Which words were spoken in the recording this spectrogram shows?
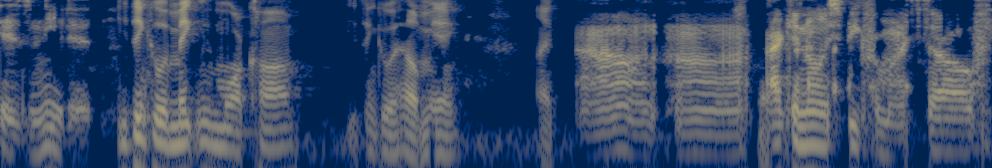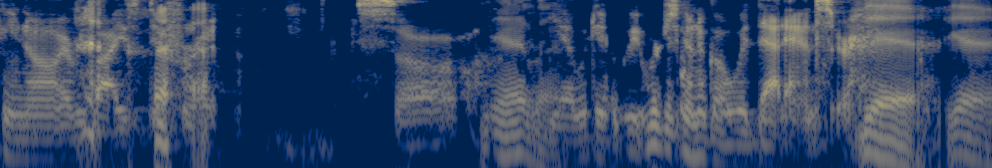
is needed. You think it would make me more calm? You think it would help me? Like, uh, uh, I can only speak for myself. You know, everybody's different. So yeah, man. yeah, we're just, we're just gonna go with that answer. Yeah, yeah,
